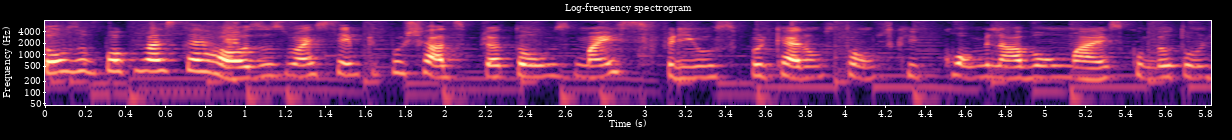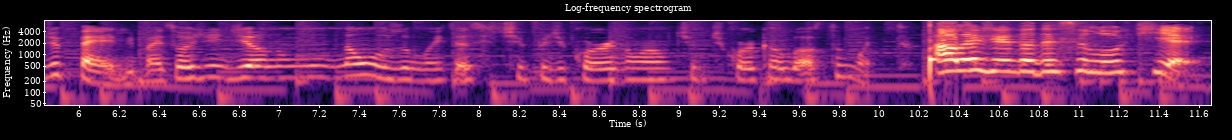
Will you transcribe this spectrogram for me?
Tons um pouco mais terrosos, mas sempre puxados para tons mais frios, porque eram os tons que combinavam mais com o meu tom de pele. Mas hoje em dia eu não, não uso muito esse tipo de cor, não é um tipo de cor que eu gosto muito. A legenda desse look é...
